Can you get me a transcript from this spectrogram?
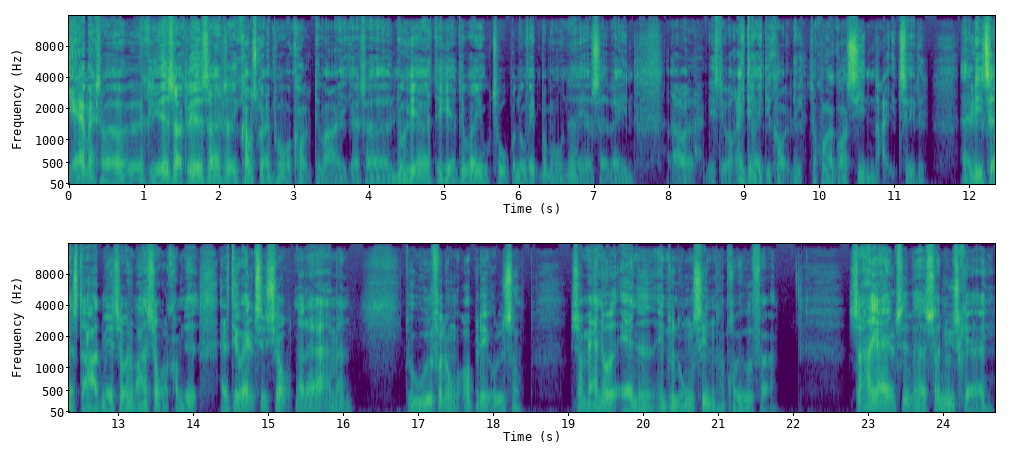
Ja, men altså, glæde sig og glæde sig. Altså, det kom sgu an på, hvor koldt det var. Ikke? Altså, nu her, det her, det var i oktober, november måned, at jeg sad derinde. Og hvis det var rigtig, rigtig koldt, ikke, så kunne man godt sige nej til det. Altså, lige til at starte med, så var det meget sjovt at komme ned. Altså, det er jo altid sjovt, når det er, at man, du er ude for nogle oplevelser, som er noget andet, end du nogensinde har prøvet før så har jeg altid været så nysgerrig,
